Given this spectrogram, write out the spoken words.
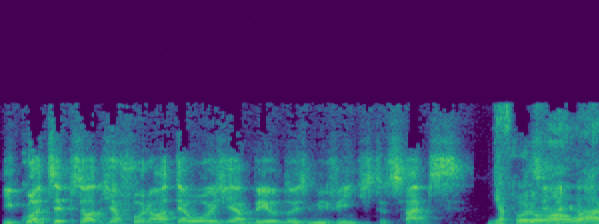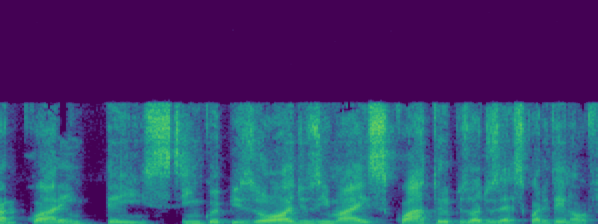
E quantos episódios já foram até hoje, abril 2020? Tu sabes? Já foram Você ao ar 45 episódios e mais quatro episódios S, 49.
